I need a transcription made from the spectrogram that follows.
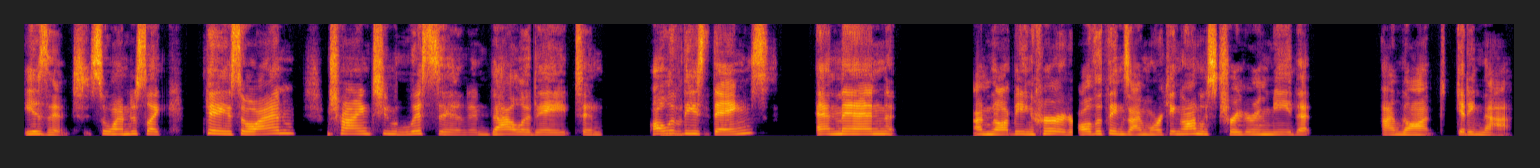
isn't. So I'm just like, okay, so I'm trying to listen and validate and all mm. of these things. And then I'm not being heard. All the things I'm working on is triggering me that I'm not getting that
